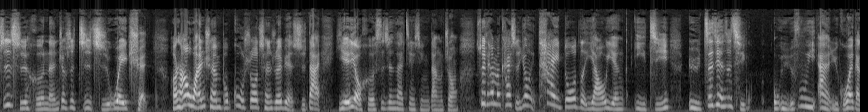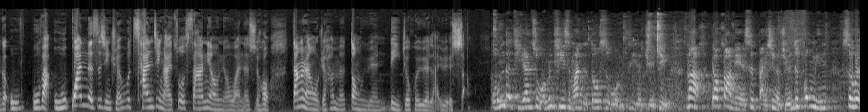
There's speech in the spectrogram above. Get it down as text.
支持核能就是支持威权，好，然后完全不顾说陈水扁时代也有核试正在进行当中，所以他们开始用太多的谣言以及与这件事情与复议案与国会改革无无法无关的事情全部掺进来做撒尿牛丸的时候，当然我觉得他们的动员力就会越来越少。我们的提案是我们提什么案子都是我们自己的决定，那要罢免也是百姓的决定，这公民社会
